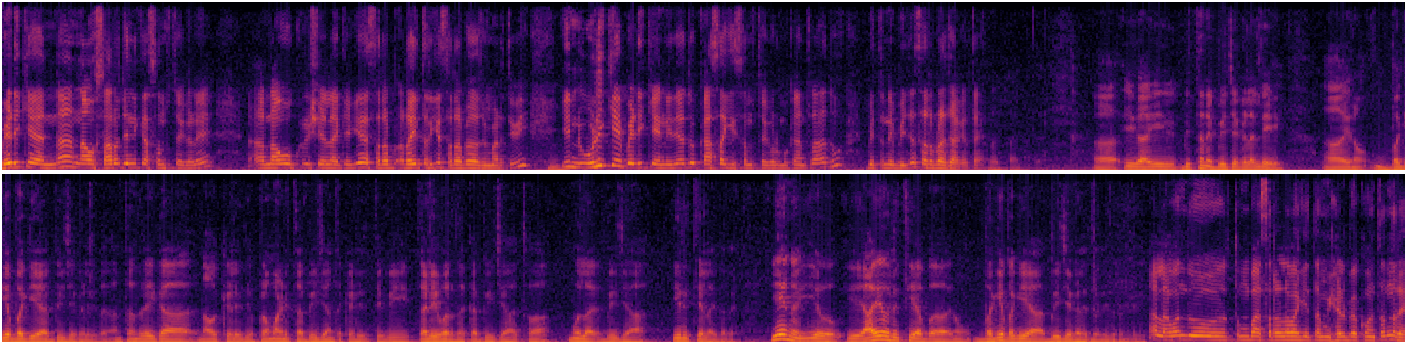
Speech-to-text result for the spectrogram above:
ಬೇಡಿಕೆಯನ್ನು ನಾವು ಸಾರ್ವಜನಿಕ ಸಂಸ್ಥೆಗಳೇ ನಾವು ಕೃಷಿ ಇಲಾಖೆಗೆ ಸರಬ ರೈತರಿಗೆ ಸರಬರಾಜು ಮಾಡ್ತೀವಿ. ಇನ್ನು ಉಳಿಕೆ ಬೇಡಿಕೆ ಏನಿದೆ ಅದು ಖಾಸಗಿ ಸಂಸ್ಥೆಗಳ ಮುಖಾಂತರ ಅದು ಬಿತ್ತನೆ ಬೀಜ ಸರಬರಾಜು ಆಗುತ್ತೆ. ಈಗ ಈ ಬಿತ್ತನೆ ಬೀಜಗಳಲ್ಲಿ ಏನು ಬಗೆ ಬಗೆಯ ಬೀಜಗಳಿದೆ. ಅಂತಂದರೆ ಈಗ ನಾವು ಕೇಳಿದ್ದೀವಿ ಪ್ರಮಾಣಿತ ಬೀಜ ಅಂತ ಕೇಳಿರ್ತೀವಿ, ತಳಿವರ್ಧಕ ಬೀಜ ಅಥವಾ ಮೂಲ ಬೀಜ ಈ ರೀತಿಯೆಲ್ಲ ಇದ್ದಾವೆ. ಏನು ಯಾವ್ಯಾವ ರೀತಿಯ ಬಗೆ ಬಗೆಯ ಬೀಜಗಳಿದ್ದಾವೆ ಇದರಲ್ಲಿ? ಅಲ್ಲ ಒಂದು ತುಂಬ ಸರಳವಾಗಿ ತಮಗೆ ಹೇಳಬೇಕು ಅಂತಂದರೆ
